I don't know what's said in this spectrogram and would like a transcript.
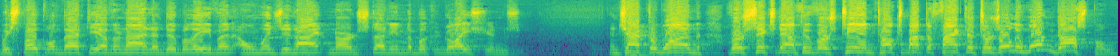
We spoke on that the other night, I do believe, on Wednesday night in our study in the book of Galatians. In chapter 1, verse 6 down through verse 10, talks about the fact that there's only one gospel.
